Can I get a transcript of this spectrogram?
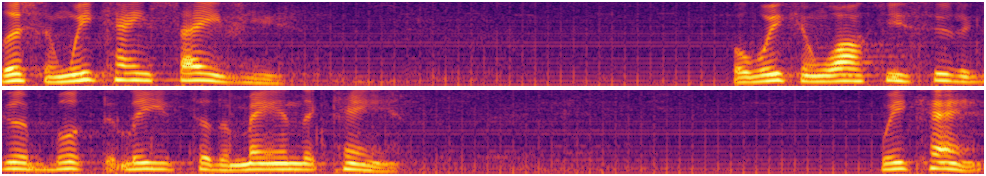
Listen, we can't save you. But we can walk you through the good book that leads to the man that can. We can't,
